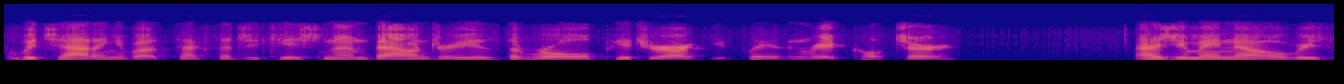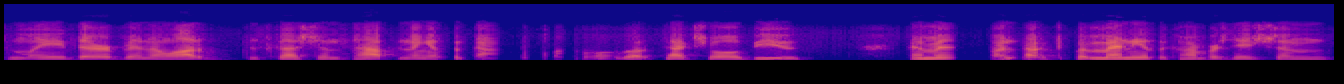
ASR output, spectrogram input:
We'll be chatting about sex education and boundaries, the role patriarchy plays in rape culture. As you may know, recently there have been a lot of discussions happening at the national level about sexual abuse and misconduct, but many of the conversations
